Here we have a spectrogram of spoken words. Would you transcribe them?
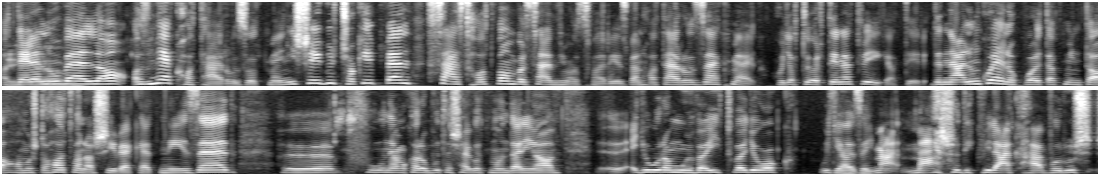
A Igen. telenovella az meghatározott mennyiségű, csak éppen 160 vagy 180 részben határozzák meg, hogy a történet véget ér. De nálunk olyanok voltak, mint a, ha most a 60-as éveket nézed, ö, fú, nem akarok butaságot mondani, a, ö, egy óra múlva itt vagyok, ugye az egy má- második világháborús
